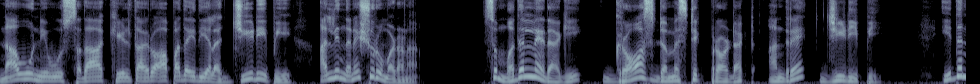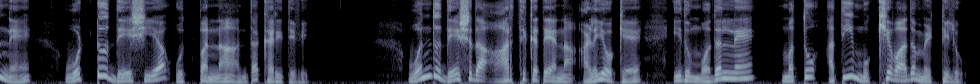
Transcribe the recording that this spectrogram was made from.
ನಾವು ನೀವು ಸದಾ ಕೇಳ್ತಾ ಇರೋ ಆ ಪದ ಇದೆಯಲ್ಲ ಜಿ ಡಿ ಪಿ ಅಲ್ಲಿಂದನೇ ಶುರು ಮಾಡೋಣ. ಸೊ, ಮೊದಲನೇದಾಗಿ ಗ್ರಾಸ್ ಡೊಮೆಸ್ಟಿಕ್ ಪ್ರಾಡಕ್ಟ್ ಅಂದ್ರೆ ಜಿಡಿಪಿ ಇದನ್ನೇ ಒಟ್ಟು ದೇಶೀಯ ಉತ್ಪನ್ನ ಅಂತ ಕರಿತೀವಿ. ಒಂದು ದೇಶದ ಆರ್ಥಿಕತೆಯನ್ನ ಅಳೆಯೋಕೆ ಇದು ಮೊದಲನೇ ಮತ್ತು ಅತಿ ಮುಖ್ಯವಾದ ಮೆಟ್ಟಿಲು.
